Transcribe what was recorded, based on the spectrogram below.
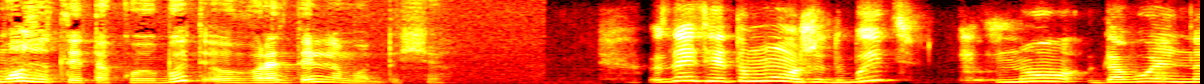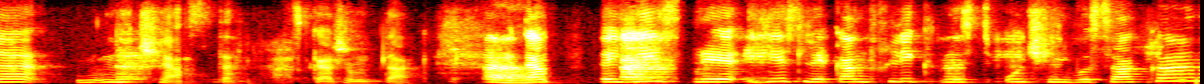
Может ли такое быть в раздельном отдыхе? Вы знаете, это может быть, но довольно нечасто, скажем так. Потому что если, если конфликтность очень высока,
